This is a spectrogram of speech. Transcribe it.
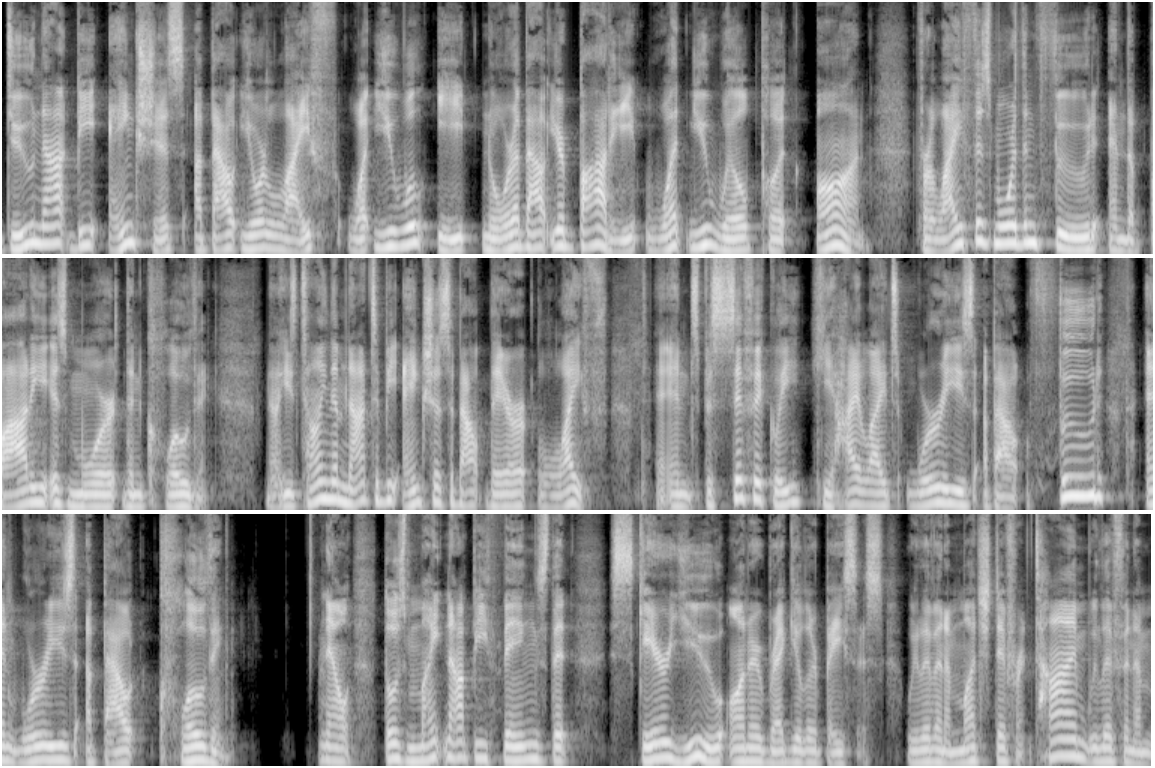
do not be anxious about your life, what you will eat, nor about your body, what you will put on. For life is more than food, and the body is more than clothing. Now, he's telling them not to be anxious about their life. And specifically, he highlights worries about food and worries about clothing. Now, those might not be things that scare you on a regular basis. We live in a much different time. We live in a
